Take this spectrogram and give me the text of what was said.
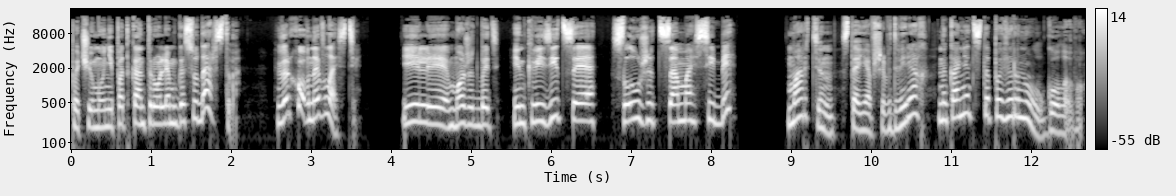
почему не под контролем государства, верховной власти? Или, может быть, инквизиция служит сама себе? Мартин, стоявший в дверях, наконец-то повернул голову,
